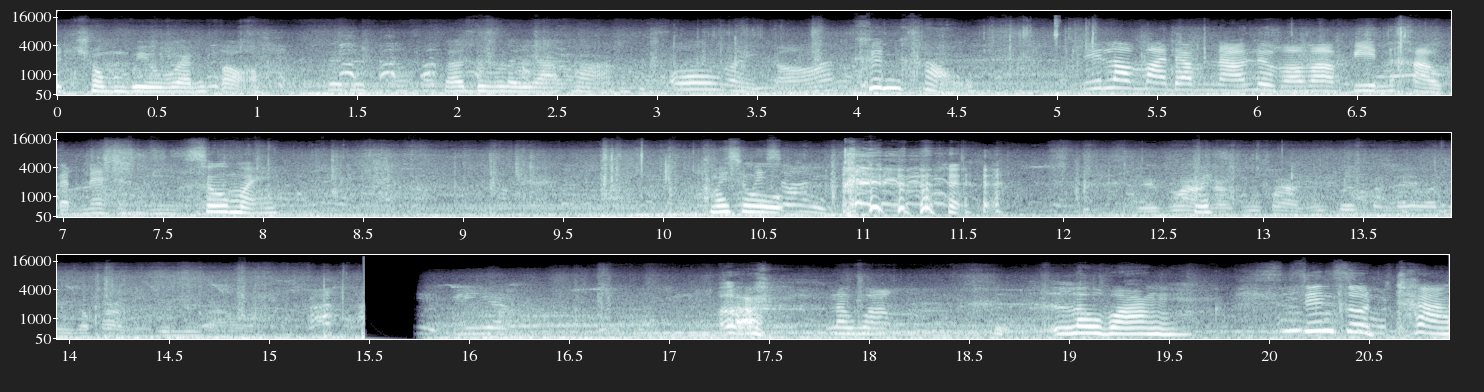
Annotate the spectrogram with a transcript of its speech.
ุดชมวิวกันต่อ แล้วดูระยะทาง โอ้ my god ขึ้นเขา นี่เรามาดำน้ำหรือมามาปีนเขากันแน่นี่สู้ไหมไม่สู้ไม่สู้ เรียกว่าครับผู้พาผู้ขึ้นมันได้วันนี้ก็พาผู้ขึ้นที่เราเรียกระวัง ระวัง สิ้นสุดทาง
